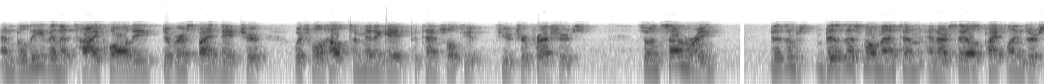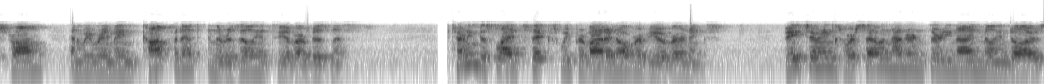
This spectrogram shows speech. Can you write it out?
and believe in its high quality, diversified nature, which will help to mitigate potential future pressures. So in summary, business momentum and our sales pipelines are strong, and we remain confident in the resiliency of our business. Turning to slide six, we provide an overview of earnings. Base earnings were 739 million dollars,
